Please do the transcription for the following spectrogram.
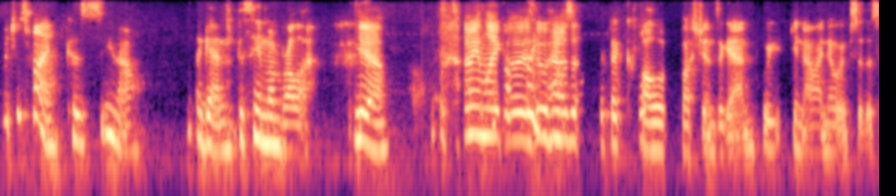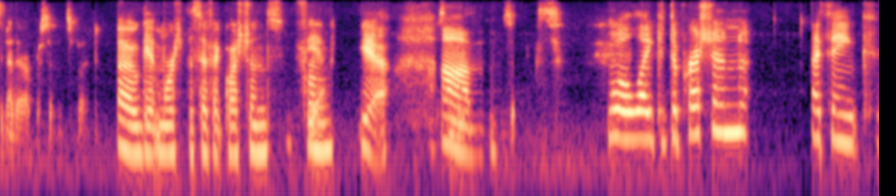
which is fine because, you know, again, the same umbrella. Yeah. I mean, like, uh, who has specific follow up questions again? We, you know, I know we've said this in other episodes, but. Oh, get more specific questions from. Yeah. yeah. Um, well, like, depression, I think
